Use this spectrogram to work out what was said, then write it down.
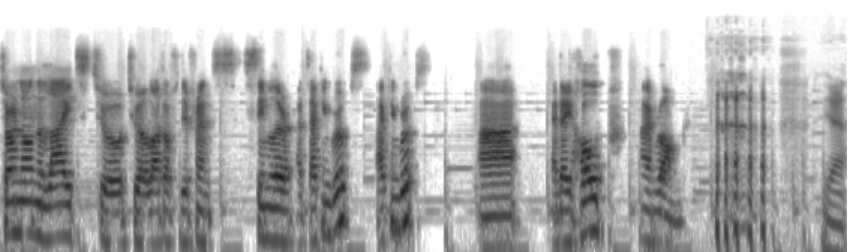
turn on the lights to to a lot of different similar attacking groups, hacking groups, uh, and I hope I'm wrong. yeah,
